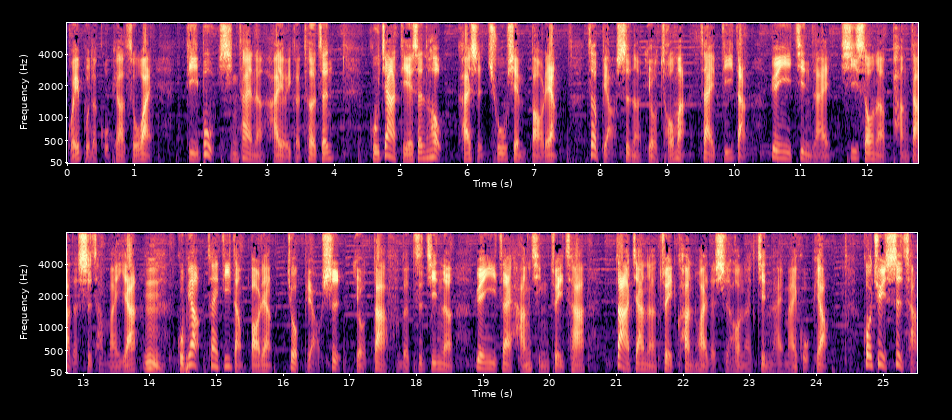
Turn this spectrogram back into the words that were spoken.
回补的股票之外，底部形态呢还有一个特征，股价跌升后开始出现爆量，这表示呢有筹码。在低档愿意进来吸收呢庞大的市场卖压，嗯，股票在低档爆量，就表示有大幅的资金呢愿意在行情最差、大家呢最看坏的时候呢进来买股票。过去市场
